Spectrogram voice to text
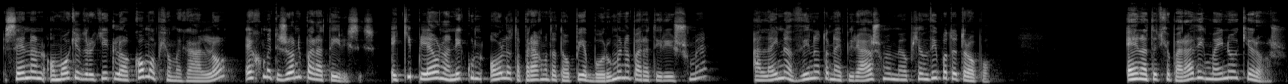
σε έναν ομόκεντρο κύκλο ακόμα πιο μεγάλο έχουμε τη ζώνη παρατήρησης. Εκεί πλέον ανήκουν όλα τα πράγματα τα οποία μπορούμε να παρατηρήσουμε, αλλά είναι αδύνατο να επηρεάσουμε με οποιονδήποτε τρόπο. Ένα τέτοιο παράδειγμα είναι ο καιρός.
